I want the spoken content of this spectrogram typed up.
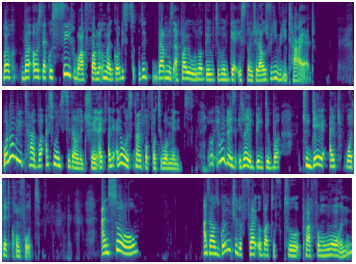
but but obviously I could see from our family, oh my god, this that means I probably will not be able to even get Eastern train. I was really, really tired. Well, not really tired, but I just wanted to sit down on the train. I, I, I didn't want to stand for 41 minutes. Even though it's, it's not a big deal, but today I wanted comfort. And so, as I was going through the flight over to, to platform one,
